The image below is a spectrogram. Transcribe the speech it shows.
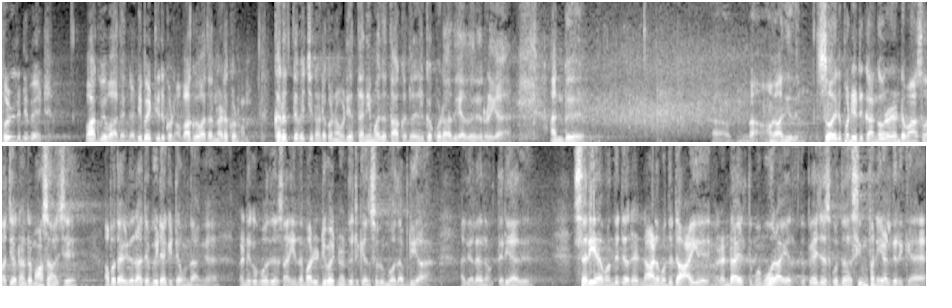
ஃபுல் டிபேட் வாக்விவாதங்கள் டிபேட் இருக்கணும் வாக்விவாதம் நடக்கணும். கருத்தை வச்சு நடக்கணும் அப்படியே தனி மத தாக்குதல் இருக்கக்கூடாது அது என்னுடைய அன்பு அது இது. ஸோ இது பண்ணிட்டு இருக்காங்க ஒரு ரெண்டு மாதம் ஆச்சு ரெண்டு மாதம் ஆச்சு. அப்போ தான் இளையராஜா மீடியா கிட்டே வந்தாங்க. கண்டுக்கும் போது சார் இந்த மாதிரி டிபேட் நடந்துட்டு இருக்கேன்னு சொல்லும்போது அப்படியா? அது எல்லாம் நமக்கு தெரியாது. சரியாக வந்துட்டு ரெண்டு நாள் வந்துட்டு ஆயி ரெண்டாயிரத்து மூணாயிரத்து பேஜஸ்க்கு வந்து நான் சிம்பனி எழுதியிருக்கேன்.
